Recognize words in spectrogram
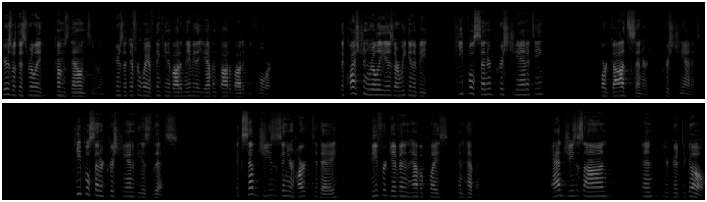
Here's what this really comes down to, and here's a different way of thinking about it, maybe that you haven't thought about it before. The question really is are we going to be people centered Christianity or God centered Christianity? People centered Christianity is this Accept Jesus in your heart today, be forgiven, and have a place in heaven. Add Jesus on, and you're good to go.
